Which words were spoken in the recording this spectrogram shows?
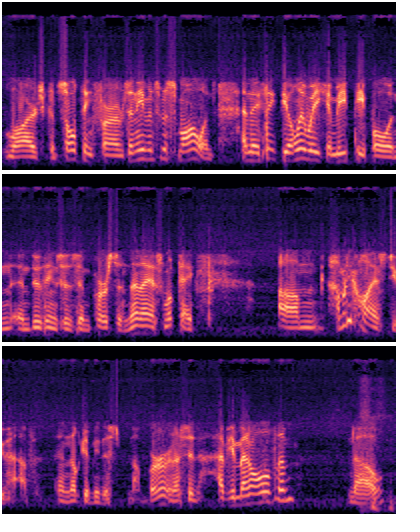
large consulting firms and even some small ones. And they think the only way you can meet people and, and do things is in person. Then I ask them, okay, um, how many clients do you have? And they'll give me this number. And I said, have you met all of them? No.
